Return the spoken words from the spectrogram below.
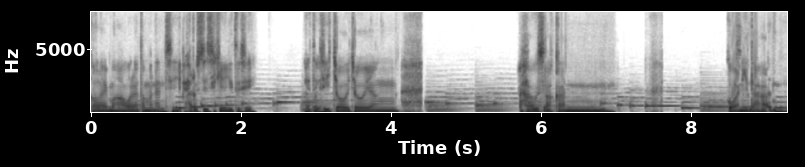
Kalau emang awalnya temenan sih harusnya sih kayak gitu sih. Tau sih cowok-cowok yang haus akan kewanitaan.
